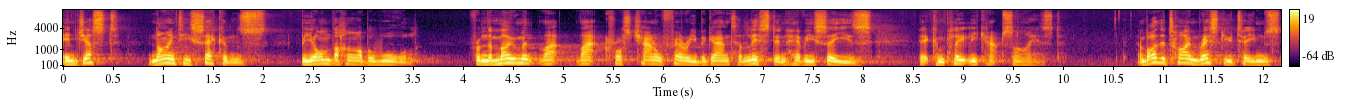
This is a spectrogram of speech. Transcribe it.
In just 90 seconds, beyond the harbour wall. From the moment that that cross channel ferry began to list in heavy seas, it completely capsized. And by the time rescue teams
